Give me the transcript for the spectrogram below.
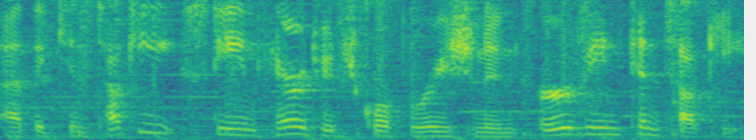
at the Kentucky Steam Heritage Corporation in Irvine, Kentucky.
